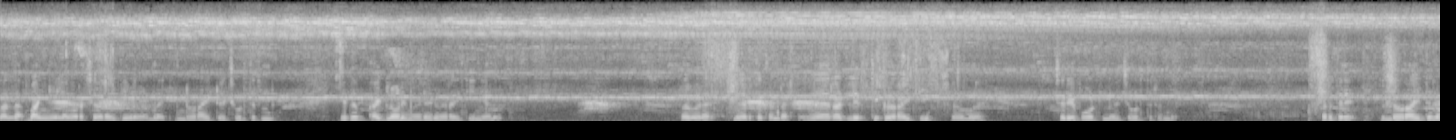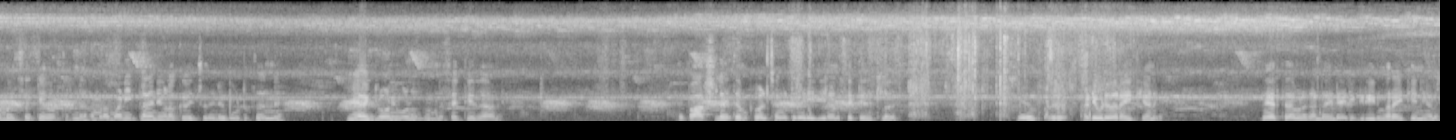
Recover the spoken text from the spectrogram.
നല്ല ഭംഗിയുള്ള കുറച്ച് വെറൈറ്റികൾ നമ്മൾ ഇൻഡോർ ആയിട്ട് വെച്ച് കൊടുത്തിട്ടുണ്ട്. ഇതും അഗ്ലോണിമയുടെ ഒരു വെറൈറ്റി തന്നെയാണ്. അതുപോലെ നേരത്തെ കണ്ട റെഡ് ലിപ്സ്റ്റിക് വെറൈറ്റി നമ്മൾ ചെറിയ പോട്ടിൽ വെച്ച് കൊടുത്തിട്ടുണ്ട്. ഇത്തരത്തിൽ ഇൻഡോർ ആയിട്ട് നമ്മൾ സെറ്റ് ചെയ്ത് കൊടുത്തിട്ടുണ്ട്. നമ്മുടെ മണി പ്ലാന്റുകളൊക്കെ വെച്ചതിന്റെ കൂട്ടത്തിൽ തന്നെ ഈ അഗ്ലോണിമകളും നമ്മൾ സെറ്റ് ചെയ്തതാണ്. പാർഷ്യലായിട്ട് നമുക്ക് വെളിച്ചം കിട്ടുന്ന രീതിയിലാണ് സെറ്റ് ചെയ്തിട്ടുള്ളത്. ഇതും ഒരു അടിപൊളി വെറൈറ്റിയാണ് നേരത്തെ നമ്മൾ കണ്ടതിന്റെ ഒരു ഗ്രീൻ വെറൈറ്റി തന്നെയാണ്.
